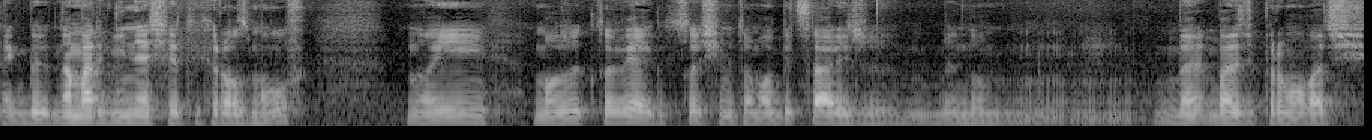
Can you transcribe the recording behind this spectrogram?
jakby na marginesie tych rozmów, no i może kto wie, coś im tam obiecali, że będą bardziej promować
